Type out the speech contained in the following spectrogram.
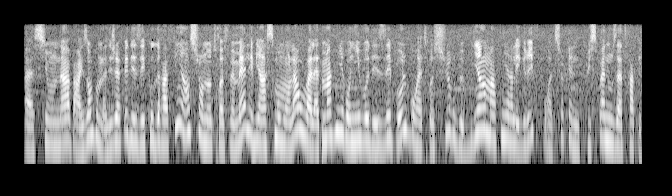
Euh, si on a, par exemple, on a déjà fait des échographies hein, sur notre femelle, eh bien à ce moment-là, on va la maintenir au niveau des épaules pour être sûr de bien maintenir les griffes, pour être sûr qu'elle ne puisse pas nous attraper.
